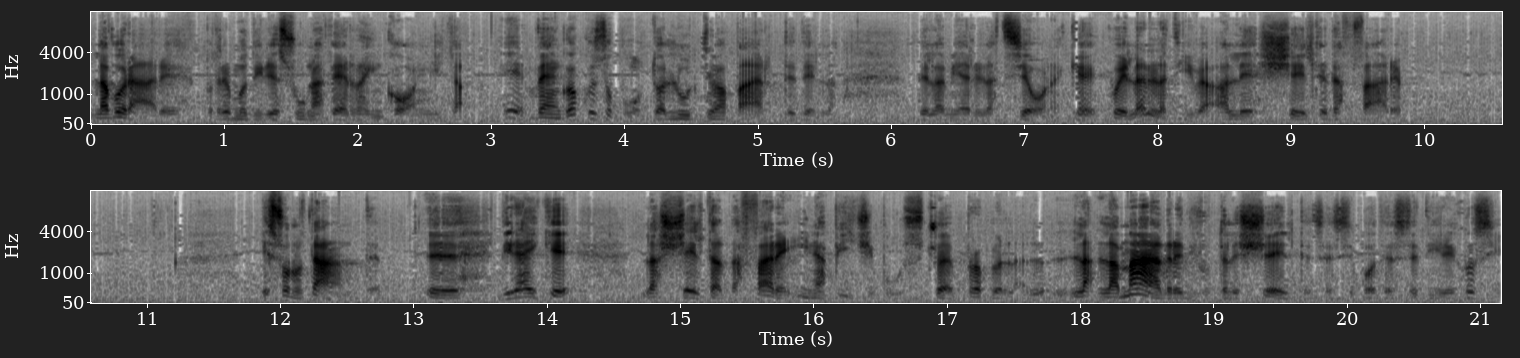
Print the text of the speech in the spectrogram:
lavorare, potremmo dire, su una terra incognita. E vengo a questo punto all'ultima parte della, della mia relazione, che è quella relativa alle scelte da fare. E sono tante. Eh, direi che la scelta da fare in apicibus, cioè proprio la, la, la, madre di tutte le scelte, se si potesse dire così,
